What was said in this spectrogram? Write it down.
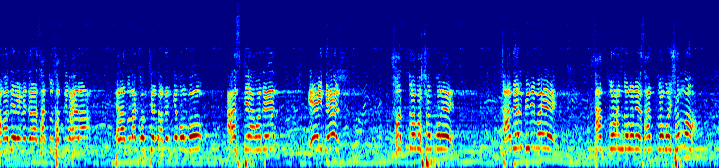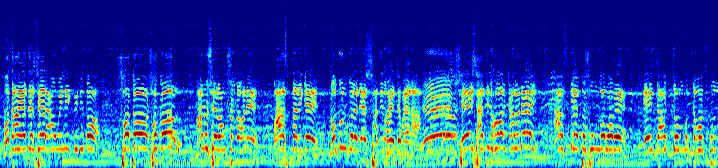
আমাদের এনে যারা ছাত্রছাত্রী ভাইয়েরা খেলাধুলা করছে, তাদেরকে বলব, আজকে আমাদের এই দেশ সতেরো বছর পরে যাদের বিনিময়ে ছাত্র আন্দোলনে ছাত্র বৈষম্য তথা এদেশের আওয়ামী লীগ বিজিত শত সকল মানুষের অংশগ্রহণে পাঁচ তারিখে নতুন করে দেশ স্বাধীন হয়েছে ভাইয়েরা। সেই স্বাধীন হওয়ার কারণেই আজকে এত সুন্দরভাবে এই জাক জমকপূর্ণ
